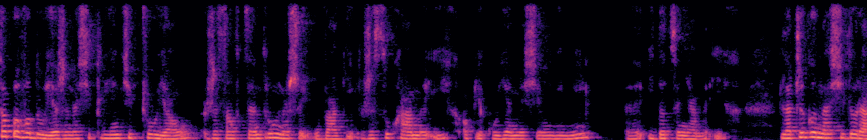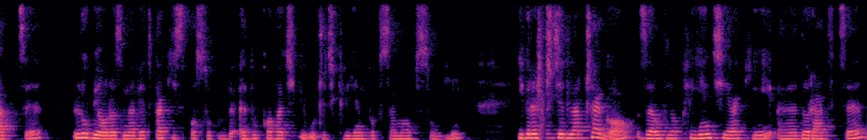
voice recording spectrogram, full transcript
Co powoduje, że nasi klienci czują, że są w centrum naszej uwagi, że słuchamy ich, opiekujemy się nimi y, i doceniamy ich. Dlaczego nasi doradcy lubią rozmawiać w taki sposób, by edukować i uczyć klientów samoobsługi? I wreszcie, dlaczego zarówno klienci, jak i e, doradcy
